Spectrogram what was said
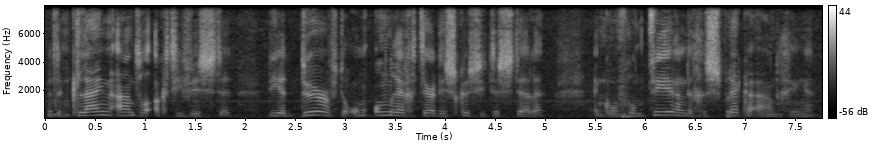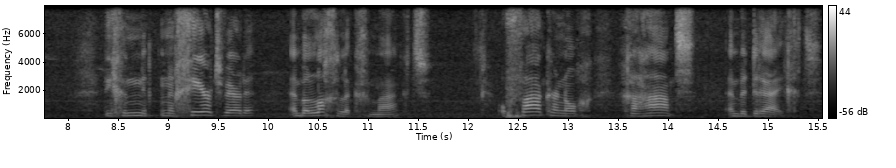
met een klein aantal activisten die het durfden om onrecht ter discussie te stellen en confronterende gesprekken aangingen, die genegeerd werden en belachelijk gemaakt, of vaker nog gehaat en bedreigd.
